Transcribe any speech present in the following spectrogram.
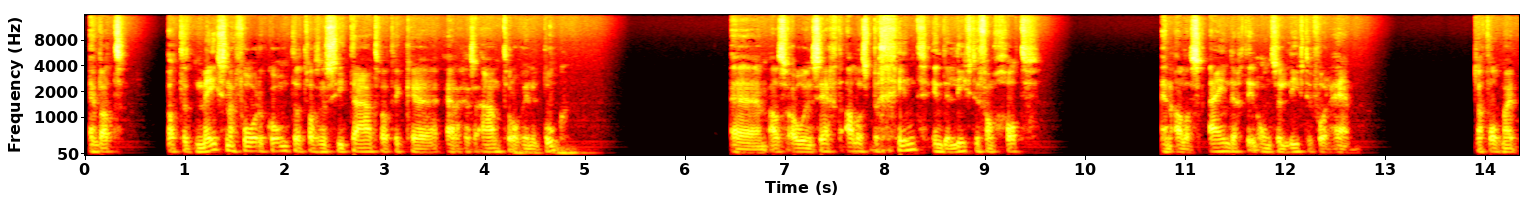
En wat, wat het meest naar voren komt, dat was een citaat wat ik uh, ergens aantrof in het boek. Um, als Owen zegt, alles begint in de liefde van God en alles eindigt in onze liefde voor Hem. Nou, volgens mij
